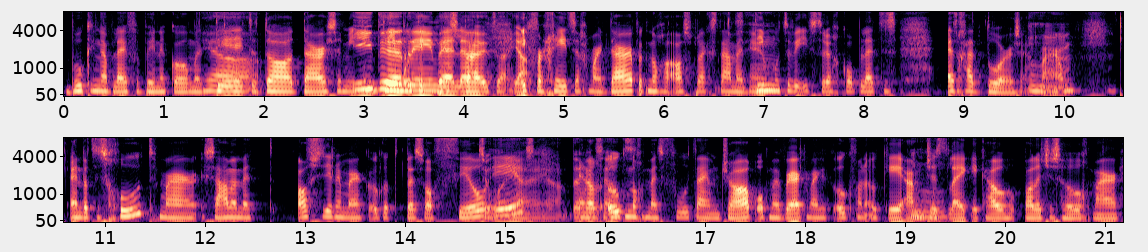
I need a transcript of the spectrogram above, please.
boekingen blijven binnenkomen. Ja. Dit, dat, daar is een meeting, die moet ik Iedereen is bellen. buiten. Ja. Ik vergeet, zeg maar, daar heb ik nog een afspraak staan. Met die moeten we iets terugkoppelen. Het, is, het gaat door, zeg Mhm. maar. En dat is goed, maar samen met afstuderen merk ik ook dat het best wel veel Too is. Ja, ja, en dan ook nog met fulltime job op mijn werk merk ik ook van oké, I'm Mhm. just like, ik hou balletjes hoog, maar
